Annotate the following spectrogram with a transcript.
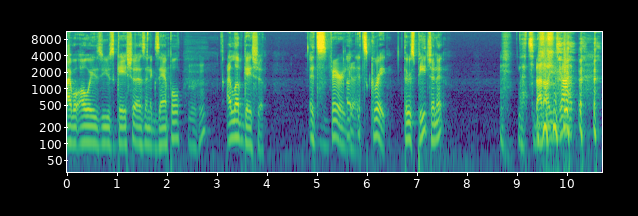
I will always use geisha as an example. Mm-hmm. I love geisha. It's Very uh, good. it's great. There's peach in it. that's about all you got.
